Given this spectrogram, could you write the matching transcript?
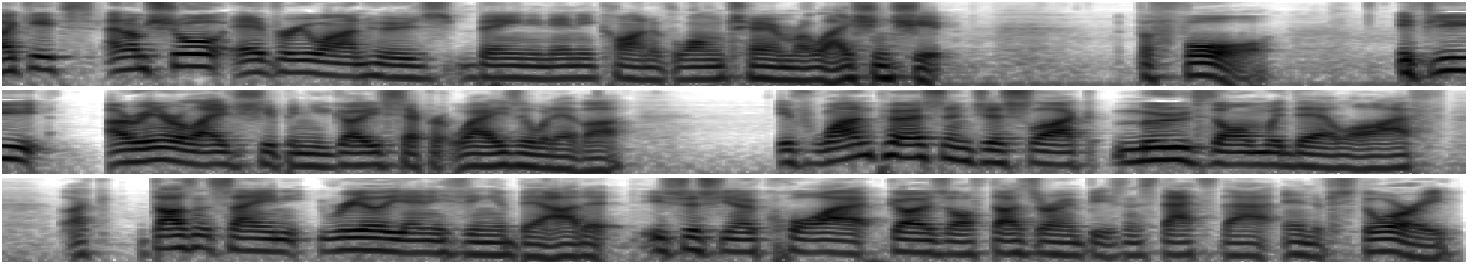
Like it's, and I'm sure everyone who's been in any kind of long term relationship before, if you are in a relationship and you go your separate ways or whatever, if one person just like moves on with their life, like doesn't say any, really anything about it, it's just, you know, quiet, goes off, does their own business, that's that, end of story.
